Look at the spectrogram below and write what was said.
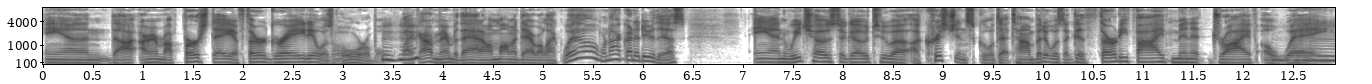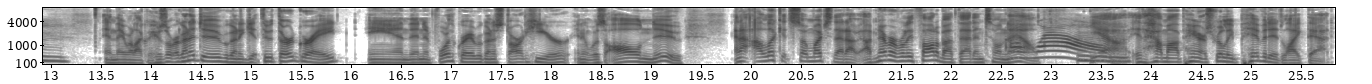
And I I remember my first day of third grade, it was horrible. Mm-hmm. Like I remember that. My mom and dad were like, well, we're not going to do this and we chose to go to a, a Christian school at that time, but it was a good 35 minute drive away. Mm. And they were like, well, here's what we're going to do. We're going to get through third grade. And then in fourth grade, we're going to start here. And it was all new. And I, I look at so much that I, I've never really thought about that until oh, now. Oh, wow. Yeah, hmm. it, how my parents really pivoted like that.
